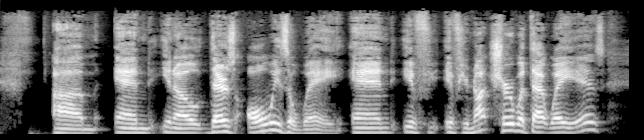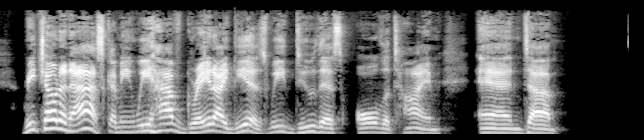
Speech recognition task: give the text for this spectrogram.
um, and you know there's always a way. And if if you're not sure what that way is reach out and ask. I mean we have great ideas. We do this all the time. And um,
